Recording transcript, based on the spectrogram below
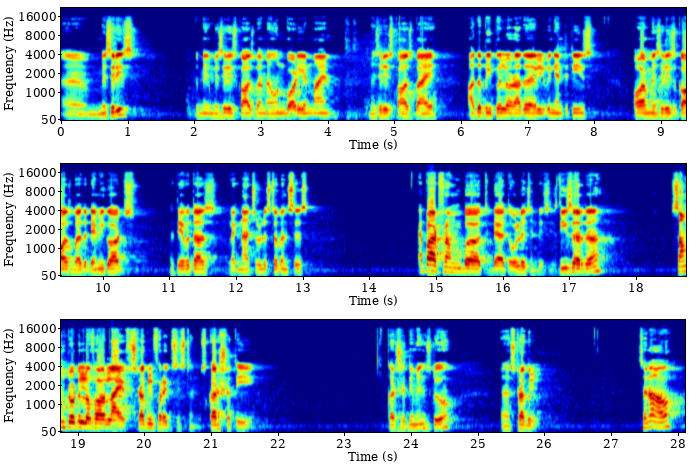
uh, miseries, the miseries caused by my own body and mind, miseries caused by other people or other living entities, or miseries caused by the demigods, the devatas, like natural disturbances. Apart from birth, death, old age, and disease, these are the sum total of our life, struggle for existence, karshati. Karshati means to uh, struggle. So now,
